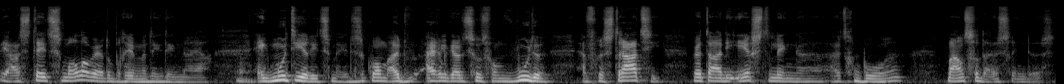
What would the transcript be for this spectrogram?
ja, steeds smaller werd op een gegeven moment. Ik denk, nou ja, ik moet hier iets mee. Dus ik kwam uit, eigenlijk uit een soort van woede en frustratie. Werd daar die eersteling eh uitgeboren. Maansverduistering dus.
